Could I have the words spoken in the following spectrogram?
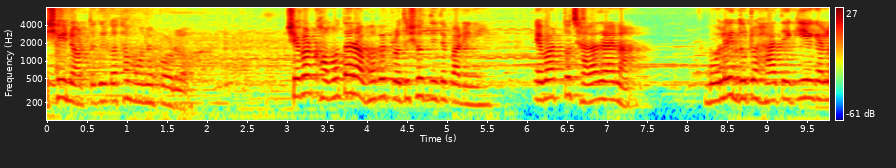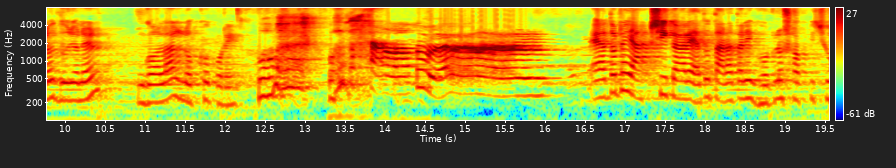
এসেই নর্তকীর কথা মনে পড়ল। সেবার ক্ষমতার অভাবে প্রতিশোধ নিতে পারিনি। এবার তো ছাড়া যায় না। বলেই দুটো হাত এগিয়ে গেল দুজনের গলা লক্ষ্য করে। এতটাই আকস্মিক আর এত তাড়াতাড়ি ঘটলো সব কিছু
